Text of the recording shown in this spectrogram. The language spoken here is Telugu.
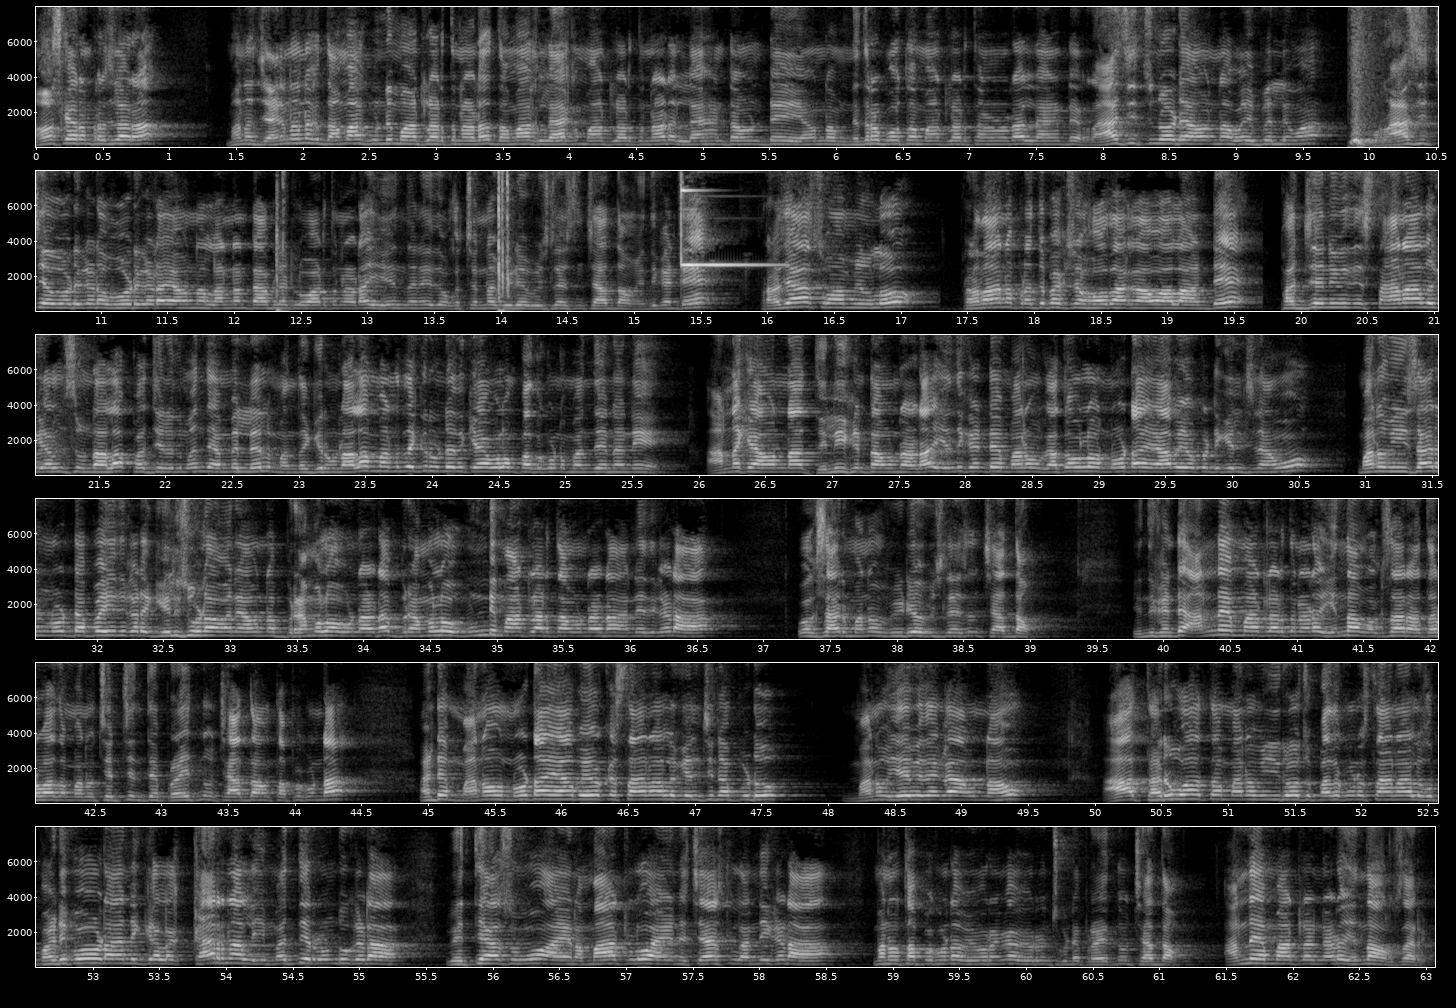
నమస్కారం ప్రజలారా. మన జగనన్నకు దమాకు ఉండి మాట్లాడుతున్నాడా? దమాకు లేక మాట్లాడుతున్నాడా? లేకంటే ఉంటే ఏమన్నా నిద్రపోతా మాట్లాడుతున్నాడా? లేకుంటే రాసిచ్చినోడు ఏమన్నా వైఫల్యమా? రాసిచ్చే ఓడిగడ ఓడిగడ ఏమన్నా లండన్ టాబ్లెట్లు వాడుతున్నాడా? ఏందనేది ఒక చిన్న వీడియో విశ్లేషణ చేద్దాం. ఎందుకంటే ప్రజాస్వామ్యంలో ప్రధాన ప్రతిపక్ష హోదా కావాలా అంటే పద్దెనిమిది స్థానాలు గెలిచి ఉండాలా? పద్దెనిమిది మంది ఎమ్మెల్యేలు మన దగ్గర ఉండాలా? మన దగ్గర ఉండేది కేవలం పదకొండు మందేనని అన్నకేమన్నా తెలియకుండా ఉన్నాడా? ఎందుకంటే మనం గతంలో నూట యాభై ఒకటి గెలిచినాము. మనం ఈసారి నూట డెబ్బై ఐదు కూడా గెలిచి ఏమన్నా భ్రమలో ఉన్నాడా? భ్రమలో ఉండి మాట్లాడుతూ ఉన్నాడా అనేది కూడా ఒకసారి మనం వీడియో విశ్లేషణ చేద్దాం. ఎందుకంటే అన్న ఏం మాట్లాడుతున్నాడో ఇందాం ఒకసారి ఆ తర్వాత మనం చర్చించే ప్రయత్నం చేద్దాం తప్పకుండా. అంటే మనం నూట యాభై ఒక్క స్థానాలు గెలిచినప్పుడు మనం ఏ విధంగా ఉన్నాం? ఆ తరువాత మనం ఈరోజు పదకొండు స్థానాలకు పడిపోవడానికి గల కారణాలు ఈ మధ్య రెండు కూడా వ్యత్యాసము ఆయన మాటలు ఆయన చేష్టలు అన్నీ కూడా మనం తప్పకుండా వివరంగా వివరించుకునే ప్రయత్నం చేద్దాం. అన్న ఏం మాట్లాడినాడో ఇందాం ఒకసారి.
